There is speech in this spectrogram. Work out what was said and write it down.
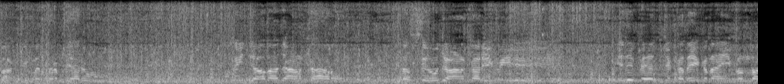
ਬਾਕੀ ਮਿੱਤਰ ਪਿਆਰੋ ਤੁਸੀਂ ਜ਼ਿਆਦਾ ਜਾਣਕਾਰ ਹੋ, ਦੱਸਿਓ ਜਾਣਕਾਰੀ ਵੀ ਇਹ ਇਹਦੇ ਵਿੱਚ ਕਦੇ ਕਦਾਈ ਬੰਦਾ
